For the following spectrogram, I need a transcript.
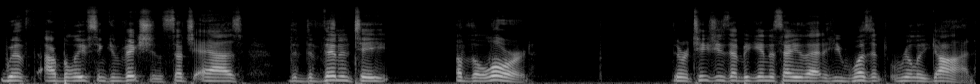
with our beliefs and convictions, such as the divinity of the Lord. There are teachings that begin to say that he wasn't really God,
